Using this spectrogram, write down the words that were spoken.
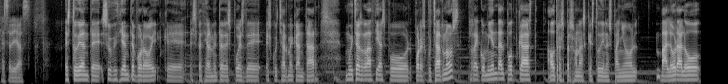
Pesadillas. Estudiante, suficiente por hoy, que especialmente después de escucharme cantar. Muchas gracias por, por escucharnos. Recomienda el podcast a otras personas que estudien español. Valóralo,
